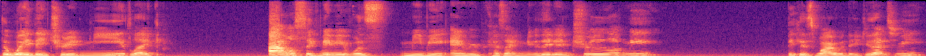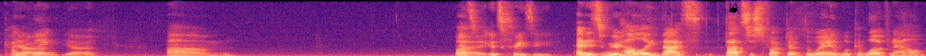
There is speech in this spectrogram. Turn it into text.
the way they treated me, like I almost think maybe it was me being angry because I knew they didn't truly love me. Because why would they do that to me, kind yeah, of thing. Yeah. Um, but it's, it's crazy. And it's weird how like that's that's just fucked up the way I look at love now.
